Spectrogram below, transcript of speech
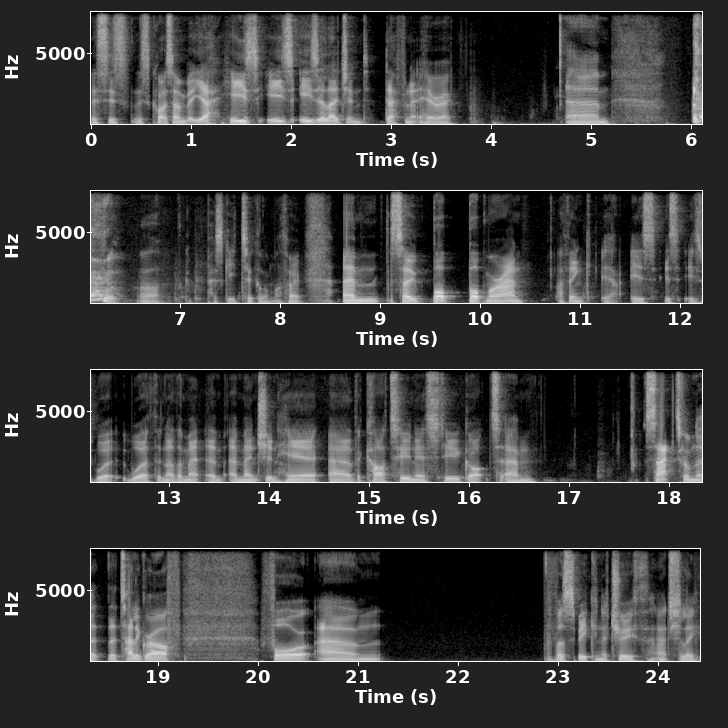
this is this is quite something. But yeah, he's he's he's a legend, definite hero. Um, oh, pesky tickle on my throat. Um, so Bob Bob Moran, I think, yeah, is is is worth, worth another me- a, a mention here. Uh, the cartoonist who got um, sacked from the, the Telegraph for um, for speaking the truth. Actually,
